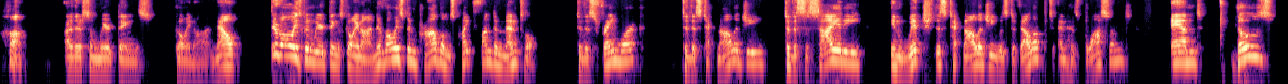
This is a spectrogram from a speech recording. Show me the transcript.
huh, are there some weird things going on? Now, there have always been weird things going on. There have always been problems quite fundamental to this framework, to this technology, to the society in which this technology was developed and has blossomed. And those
